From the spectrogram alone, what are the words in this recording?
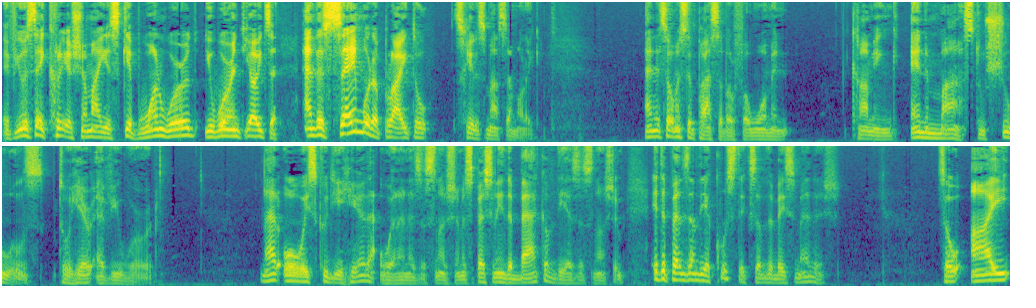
If you say Kriyas Shema, you skip one word, you weren't Yotze. And the same would apply to Schiris Masamolik. And it's almost impossible for a woman coming en masse to shuls to hear every word. Not always could you hear that well in Ezes Noshim, especially in the back of the Ezes. It depends on the acoustics of the beis medrash. So I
